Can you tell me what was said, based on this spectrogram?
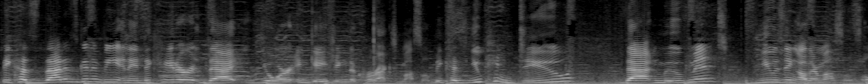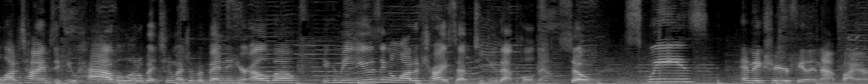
because that is gonna be an indicator that you're engaging the correct muscle because you can do that movement using other muscles. A lot of times if you have a little bit too much of a bend in your elbow, you can be using a lot of tricep to do that pull down. So squeeze and make sure you're feeling that fire.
